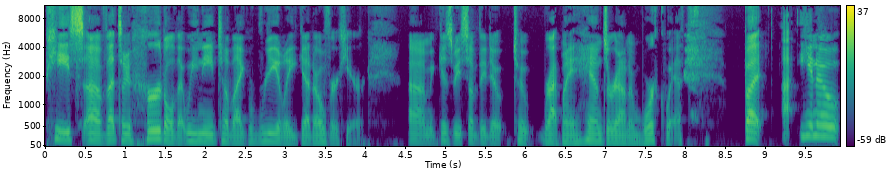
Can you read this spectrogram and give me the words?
piece of that's a hurdle that we need to like really get over here. Um, it gives me something to to wrap my hands around and work with. But uh, you know,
